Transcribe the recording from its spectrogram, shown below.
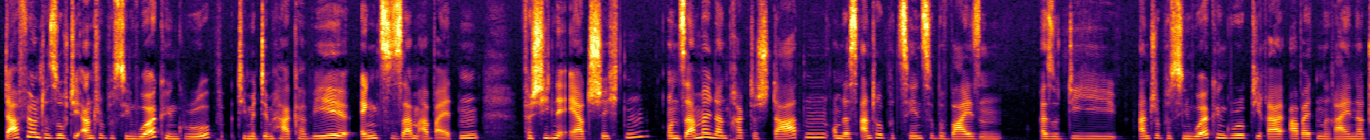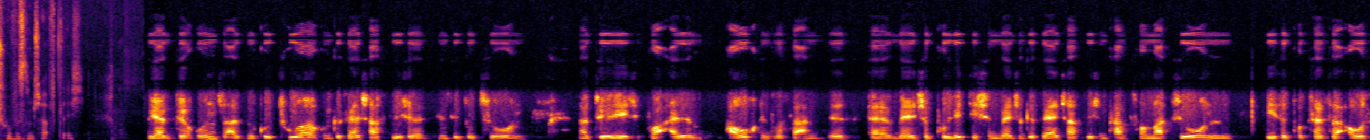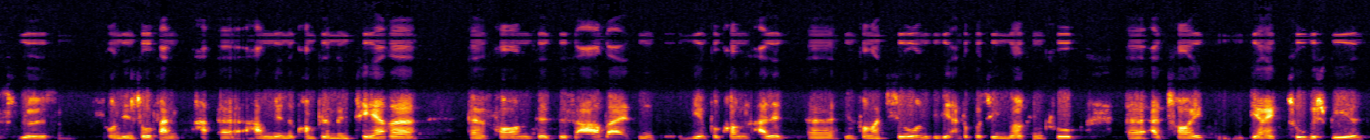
Dafür untersucht die Anthropocene Working Group, die mit dem HKW eng zusammenarbeiten, verschiedene Erdschichten und sammeln dann praktisch Daten, um das Anthropozän zu beweisen. Also die Anthropocene Working Group, die arbeiten rein naturwissenschaftlich. Während für uns als eine kultur- und gesellschaftliche Institution natürlich vor allem auch interessant ist, äh, welche politischen, welche gesellschaftlichen Transformationen diese Prozesse auslösen. Und insofern äh, haben wir eine komplementäre Form des, des, Arbeitens. Wir bekommen alle Informationen, die die Anthropocene Working Group äh, erzeugt, direkt zugespielt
